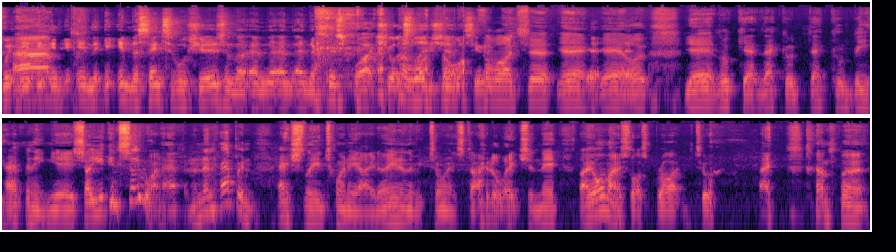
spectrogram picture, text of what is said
In, Um, in, in, the, in the sensible shoes and the and the, and, the crisp white short the, sleeve the, shirts. white, You the know? white shirt, yeah, yeah, look, yeah. Look, yeah, that could that could be happening, yeah. So you can see what happened, and it happened actually in 2018 in the Victorian state election. There, they almost lost Brighton to. to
